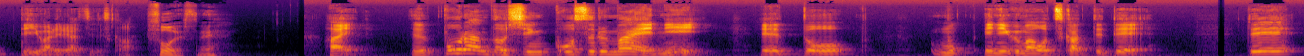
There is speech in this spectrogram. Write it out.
って言われるやつですか？そうですね。はい。ポーランド侵攻する前に、えっと、もエニグマを使ってて、で、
